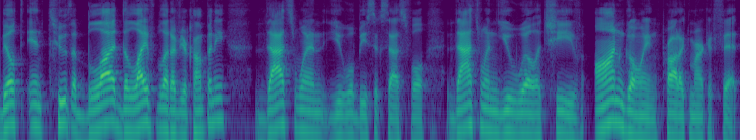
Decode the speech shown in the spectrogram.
built into the blood, the lifeblood of your company, that's when you will be successful. That's when you will achieve ongoing product market fit.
